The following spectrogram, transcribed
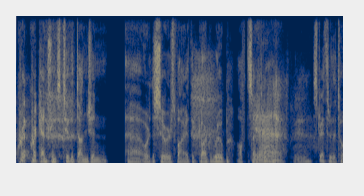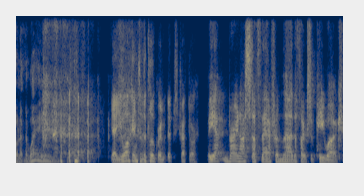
Quick, quick entrance to the dungeon uh, or the sewers via the garderobe off the side. of the wall. yeah, yeah. Straight through the toilet and away. Yeah, you walk into the cloakroom. Oops, trapdoor. But yeah, very nice stuff there from the, the folks at P Work,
